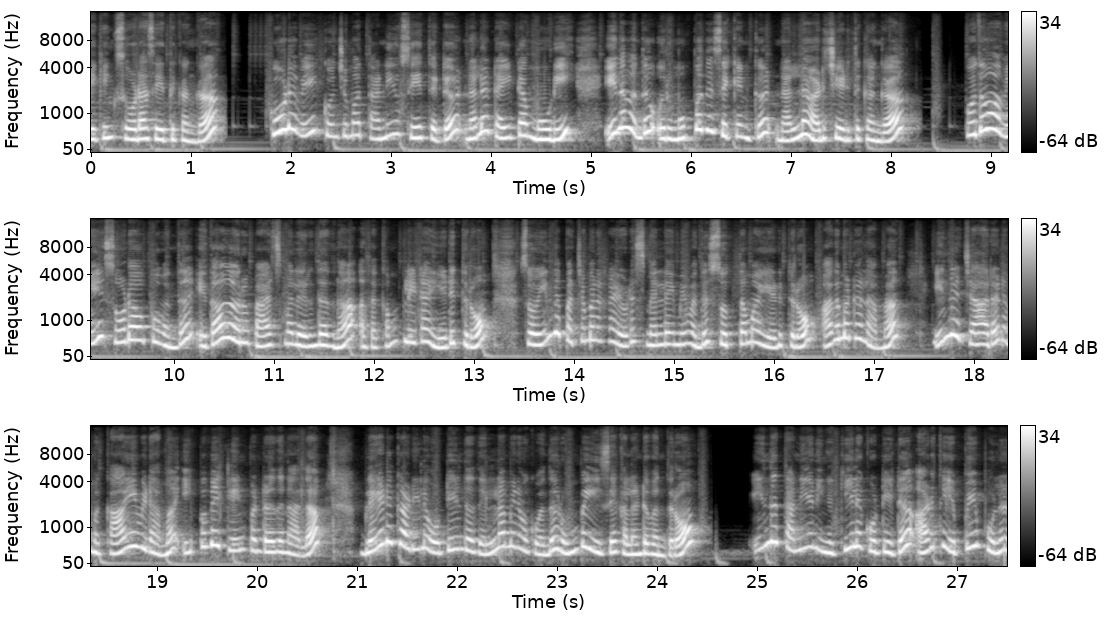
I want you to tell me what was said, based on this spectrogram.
பேக்கிங் சோடா சேர்த்துக்கங்க. கூடவே கொஞ்சமாக தண்ணியும் சேர்த்துட்டு நல்லா டைட்டாக மூடி இதை வந்து ஒரு முப்பது செகண்ட்க்கு நல்லா அடித்து எடுத்துக்கங்க. பொதுவாகவே சோடா உப்பு வந்து ஏதாவது ஒரு பேட் ஸ்மெல் இருந்ததுன்னா அதை கம்ப்ளீட்டாக எடுத்துரும். ஸோ இந்த பச்சை மிளகாயோட ஸ்மெல்லையுமே வந்து சுத்தமாக எடுத்துரும். அது மட்டும் இல்லாமல் இந்த ஜாரை நம்ம காய விடாமல் இப்போவே க்ளீன் பண்ணுறதுனால பிளேடுக்கு அடியில் ஒட்டியிருந்தது எல்லாமே நமக்கு வந்து ரொம்ப ஈஸியாக கலண்டு வந்துடும் இந்த தண்ணியை நீங்கள் கீழே கொட்டிட்டு அடுத்து எப்பயும் போல்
